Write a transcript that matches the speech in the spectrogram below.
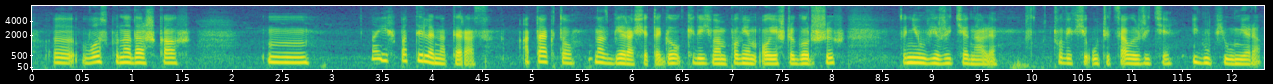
wosk na daszkach, mm, no i chyba tyle na teraz. A tak to nazbiera się tego. Kiedyś Wam powiem o jeszcze gorszych, to nie uwierzycie, no ale człowiek się uczy całe życie i głupi umiera.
